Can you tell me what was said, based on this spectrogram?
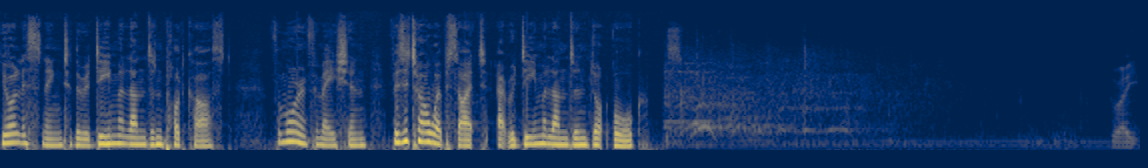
You're listening to the Redeemer London podcast. For more information, visit our website at redeemerlondon.org. Great.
